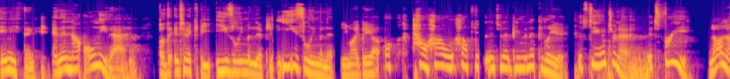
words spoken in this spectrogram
anything. And then not only that, but the internet can be easily manipulated. Easily manipulated. You might be, oh, how how how can the internet be manipulated? It's the internet. It's free. No, no.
